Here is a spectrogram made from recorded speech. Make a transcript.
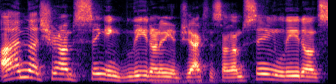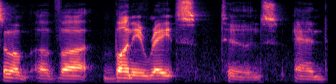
I'm not sure I'm singing lead on any of Jackson's songs. I'm singing lead on some of, of uh, Bonnie Raitt's tunes, and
